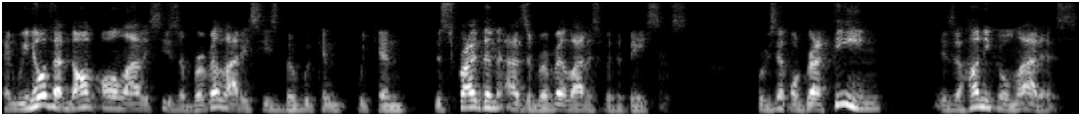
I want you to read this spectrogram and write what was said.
And we know that not all lattices are Bravais lattices, but we can, we can describe them as a Bravais lattice with a basis. For example, graphene is a honeycomb lattice,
